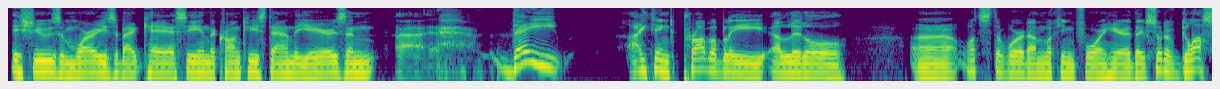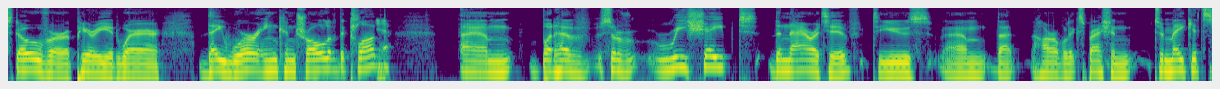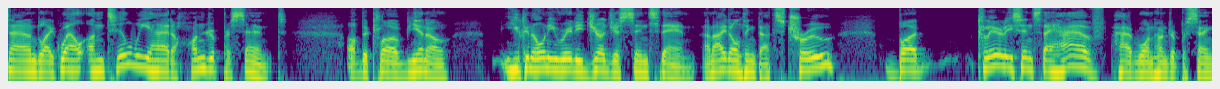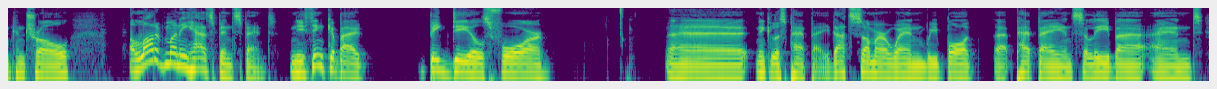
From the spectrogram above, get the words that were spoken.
issues and worries about KSE and the Kroenkes down the years, and uh, they, I think, probably a little uh, what's the word I'm looking for here? They've sort of glossed over a period where they were in control of the club. Yeah. Um, but have sort of reshaped the narrative, to use um, that horrible expression, to make it sound like, well, until we had 100% of the club, you know, you can only really judge us since then. And I don't think that's true. But clearly, since they have had 100% control, a lot of money has been spent. And you think about big deals for uh, Nicolas Pepe. That summer when we bought uh, Pepe and Saliba and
